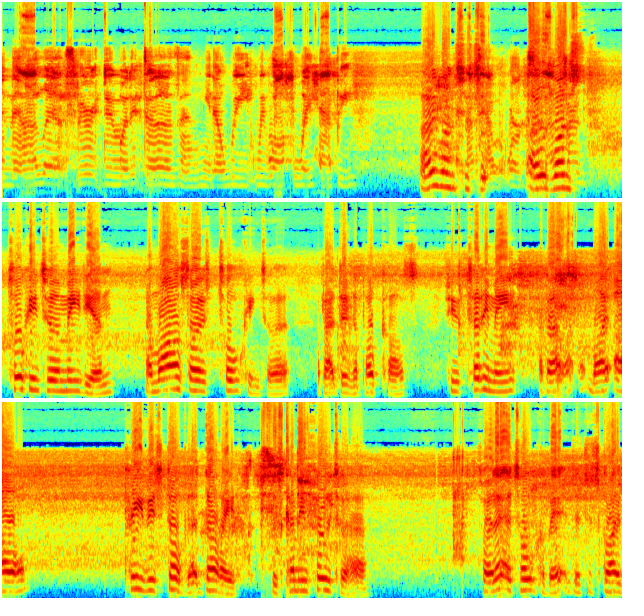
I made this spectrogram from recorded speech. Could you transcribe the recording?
and then I let spirit do what it does, and you know we we walk away happy I once I was once talking to a medium, and whilst I was talking to her about doing a podcast, she was telling me about my our previous dog that died was coming through to her. So I let her talk a bit and just describe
